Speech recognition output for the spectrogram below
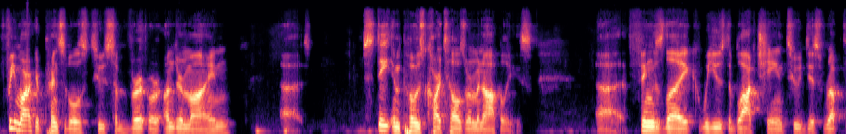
free market principles to subvert or undermine uh, state imposed cartels or monopolies. Uh, things like we use the blockchain to disrupt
